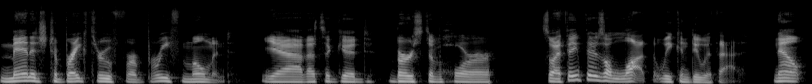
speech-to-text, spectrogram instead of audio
managed to break through for a brief moment. Yeah, that's a good burst of horror. So I think there's a lot that we can do with that. Now,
